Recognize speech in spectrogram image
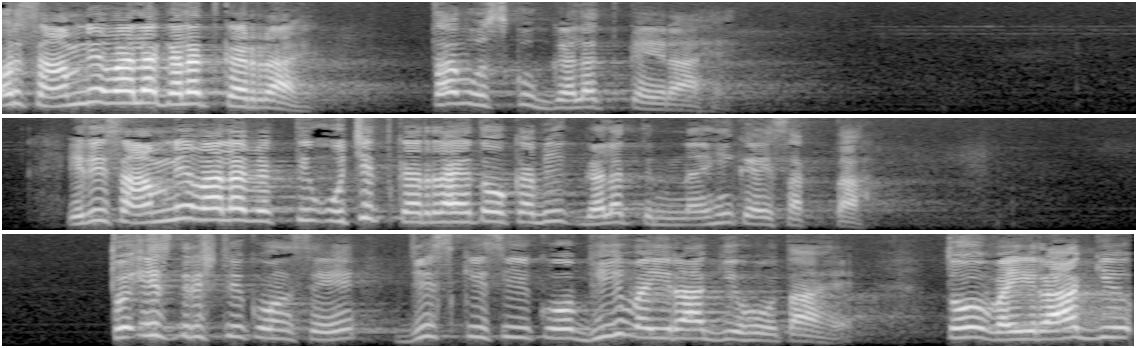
और सामने वाला गलत कर रहा है, तब उसको गलत कह रहा है। यदि सामने वाला व्यक्ति उचित कर रहा है तो कभी गलत नहीं कह सकता। तो इस दृष्टिकोण से जिस किसी को भी वैराग्य होता है तो वैराग्य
